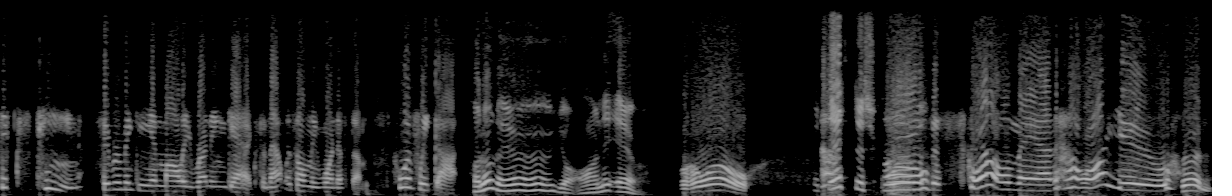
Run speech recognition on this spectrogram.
16 Fibber McGee and Molly running gags, and that was only one of them. Who have we got? Hello there. You're on the air. Well, hello. But that's the squirrel. Oh, the squirrel man. How are you? Good.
